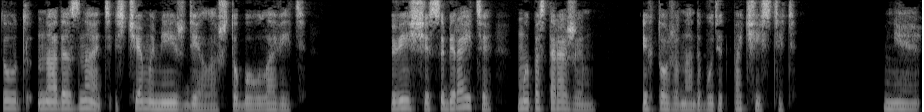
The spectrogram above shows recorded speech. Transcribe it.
«Тут надо знать, с чем имеешь дело, чтобы уловить. Вещи собирайте, мы посторожим. Их тоже надо будет почистить». «Мне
